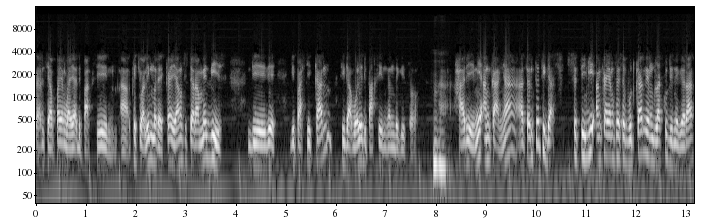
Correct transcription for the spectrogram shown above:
kan, siapa yang layak divaksin. Nah, kecuali mereka yang secara medis di, di, dipastikan tidak boleh divaksin kan begitu. Nah, hari ini angkanya uh, tentu tidak setinggi angka yang saya sebutkan yang berlaku di negara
